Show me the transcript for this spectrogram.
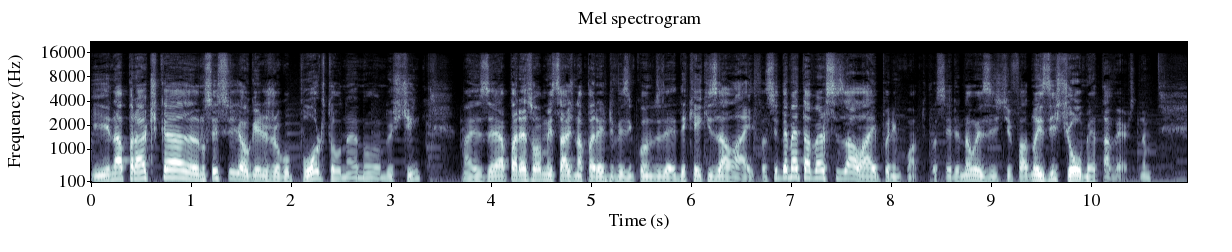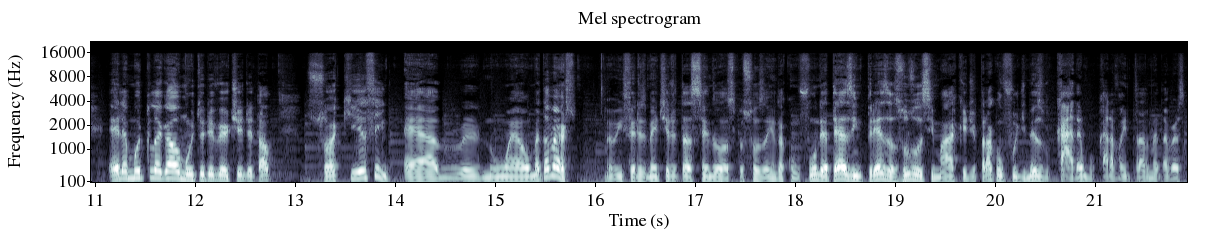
E na prática, não sei se alguém já jogou Portal, né, no, no Steam, mas é, aparece uma mensagem na parede de vez em quando de The Cake is Alive. Assim, The Metaverse is Alive por enquanto. Assim, ele não existe de fato, não existe o metaverso, né? Ele é muito legal, muito divertido e tal. Só que, assim, é, não é o metaverso. Infelizmente ele tá sendo, as pessoas ainda confundem, até as empresas usam esse marketing para confundir mesmo. Caramba, o cara vai entrar no metaverso.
